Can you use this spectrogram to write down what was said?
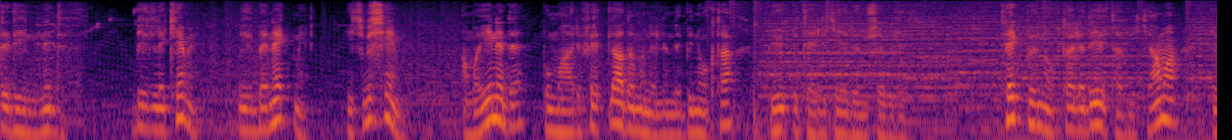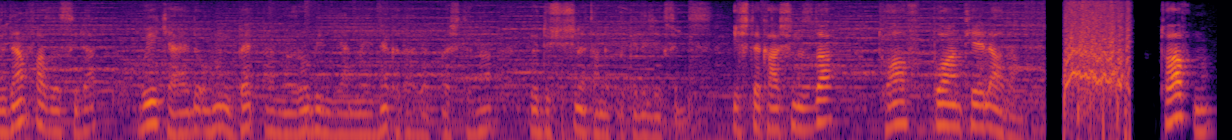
dediğin nedir? Bir leke mi? Bir benek mi? Hiçbir şey mi? Ama yine de bu marifetli adamın elinde bir nokta büyük bir tehlikeye dönüşebilir. Tek bir noktayla değil tabii ki ama birden fazlasıyla bu hikayede onun Batman ve Robin'i yenmeye ne kadar yaklaştığına ve düşüşüne tanıklık edeceksiniz. İşte karşınızda tuhaf puantiyeli adam. Tuhaf mı?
